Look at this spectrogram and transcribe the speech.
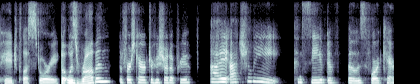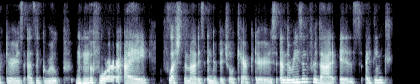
page plus story. But was Robin the first character who showed up for you? I actually conceived of those four characters as a group mm-hmm. before I flesh them out as individual characters. And the reason for that is I think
